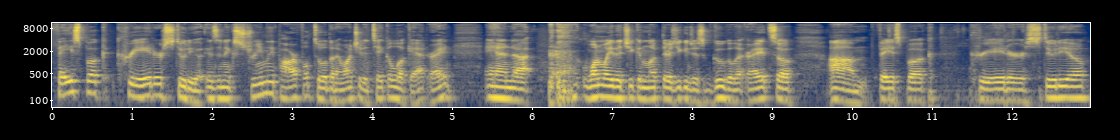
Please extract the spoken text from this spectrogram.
Facebook Creator Studio is an extremely powerful tool that I want you to take a look at, right? And uh, one way that you can look there is you can just Google it, right? So um, Facebook Creator Studio.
